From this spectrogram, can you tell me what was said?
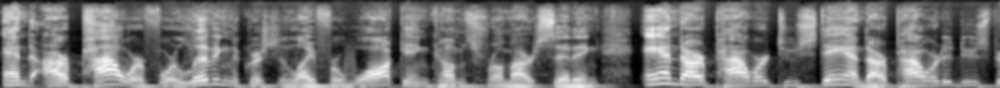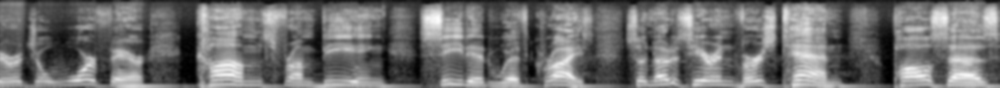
and our power for living the Christian life, for walking, comes from our sitting, and our power to stand, our power to do spiritual warfare comes from being seated with Christ. So notice here in verse 10, Paul says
